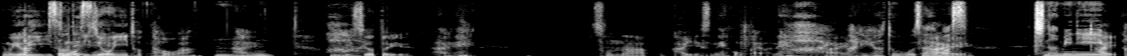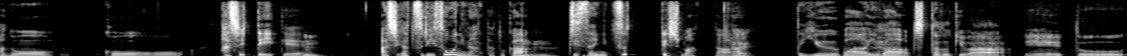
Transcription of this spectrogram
でもよりあいつも以上に取った方がうんうんはいいいですよという、はい。そんな回ですね、今回はね。はい。はいありがとうございます。はいちなみに、はいあの、こう、走っていて、うん。足がつりそうになったとか、うんうん実際につってしまったっはい。ていう場合は、釣った時は、えっ、と、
